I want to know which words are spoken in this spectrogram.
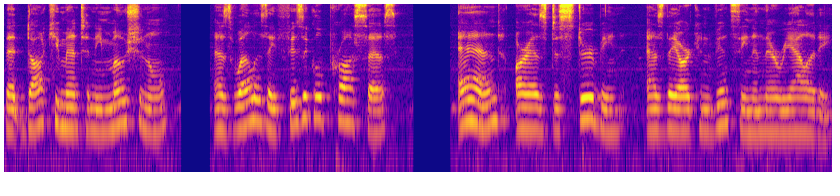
that document an emotional as well as a physical process and are as disturbing as they are convincing in their reality,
